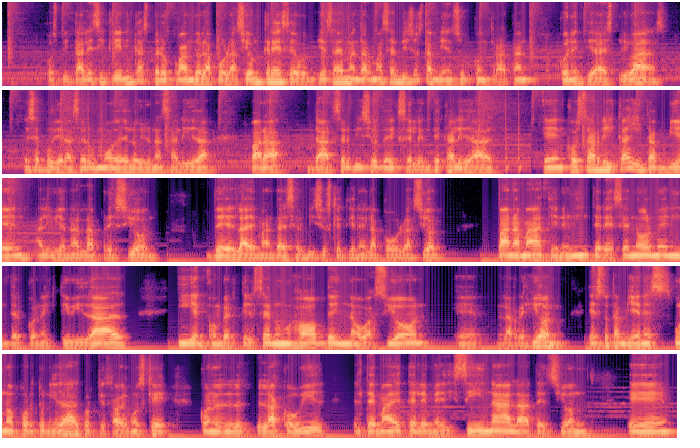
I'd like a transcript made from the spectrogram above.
hospitales y clínicas, pero cuando la población crece o empieza a demandar más servicios, también subcontratan con entidades privadas. Ese pudiera ser un modelo y una salida para dar servicios de excelente calidad en Costa Rica y también aliviar la presión de la demanda de servicios que tiene la población. Panamá tiene un interés enorme en interconectividad y en convertirse en un hub de innovación en la región. Esto también es una oportunidad porque sabemos que con la COVID el tema de telemedicina, la atención, eh,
